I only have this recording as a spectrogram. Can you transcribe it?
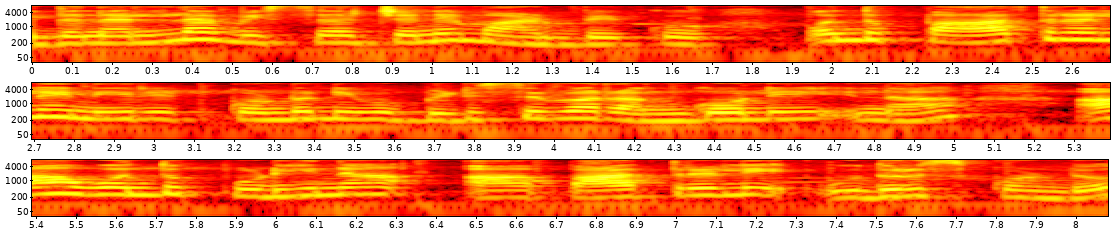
ಇದನ್ನೆಲ್ಲ ವಿಸರ್ಜನೆ ಮಾಡಬೇಕು. ಒಂದು ಪಾತ್ರೆಯಲ್ಲಿ ನೀರಿಟ್ಕೊಂಡು ನೀವು ಬಿಡಿಸಿರುವ ರಂಗೋಲಿನ ಆ ಒಂದು ಪುಡಿನ ಆ ಪಾತ್ರೆಯಲ್ಲಿ ಉದುರಿಸ್ಕೊಂಡು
